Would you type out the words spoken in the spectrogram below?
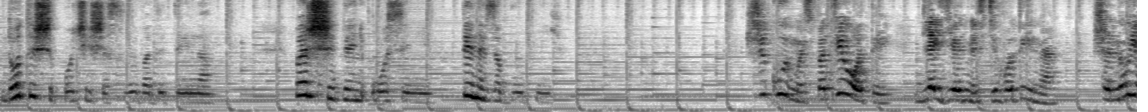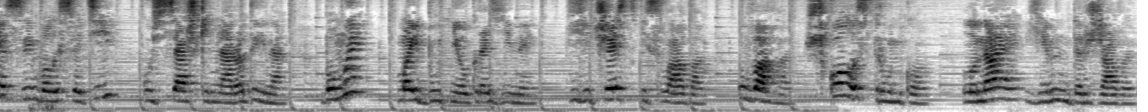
доти шепоче щаслива дитина. Перший день осені, ти незабутній. Шикуймось, патріоти, для єдності година. Шанує символи святі уся шкільна родина. Бо ми майбутнє України, її честь і слава. Увага! Школа струнко! Лунає гімн держави.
